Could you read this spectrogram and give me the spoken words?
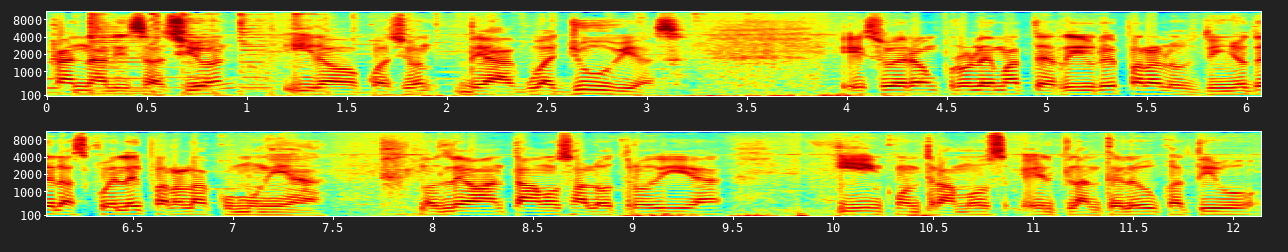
Canalización y la evacuación de aguas lluvias. Eso era un problema terrible para los niños de la escuela y para la comunidad. Nos levantamos al otro día y encontramos el plantel educativo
